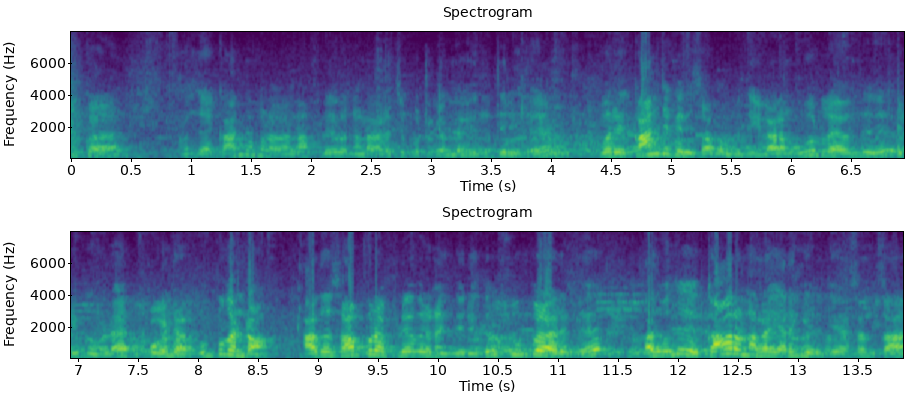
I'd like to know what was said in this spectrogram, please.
சுக்கா அந்த காஞ்ச மிளகாலாம் ஃப்ளேவர் நல்லா அரைச்சி போட்டிருக்கு. அந்த இது தெரியுது. ஒரு காஞ்ச கறி சாப்பிடுவோம் பார்த்தீங்களா? நம்ம ஊரில் வந்து தெரியுமோல உப்பு கண்டம். உப்பு கண்டம் அதை சாப்பிட்ற ஃப்ளேவர் எனக்கு தெரியுது. சூப்பராக இருக்குது அது வந்து காரம் நல்லா இறங்கி இருக்கு எசன்ஸாக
